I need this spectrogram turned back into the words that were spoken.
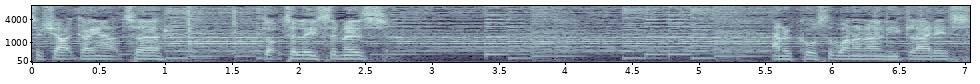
Massive shout going out to Dr. Lee Simmers. And of course, the one and only Gladys.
